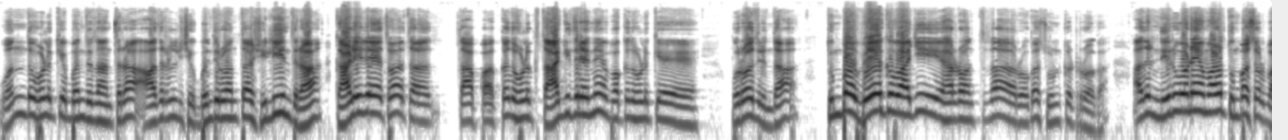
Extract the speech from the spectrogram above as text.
ಒಂದು ಹುಳಕ್ಕೆ ಬಂದ ನಂತರ ಅದರಲ್ಲಿ ಬಂದಿರುವಂಥ ಶಿಲೀಂಧ್ರ ಗಾಳಿಲೇ ಅಥವಾ ತ- ಪಕ್ಕದ ಹುಳಕ್ಕೆ ತಾಗಿದ್ರೇ ಪಕ್ಕದ ಹುಳಕ್ಕೆ ಬರೋದ್ರಿಂದ ತುಂಬ ವೇಗವಾಗಿ ಹರಡುವಂಥದ್ದು ರೋಗ, ಸುಣ್ಕಟ್ಟು ರೋಗ. ಅದರ ನಿರ್ವಹಣೆ ಮಾಡೋದು ತುಂಬ ಸುಲಭ.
